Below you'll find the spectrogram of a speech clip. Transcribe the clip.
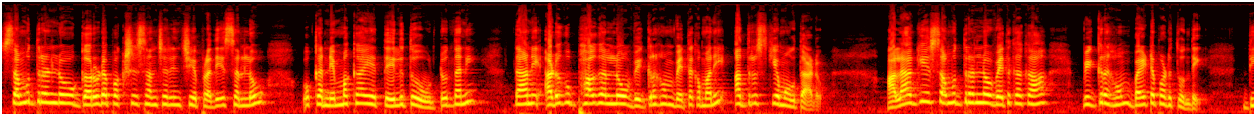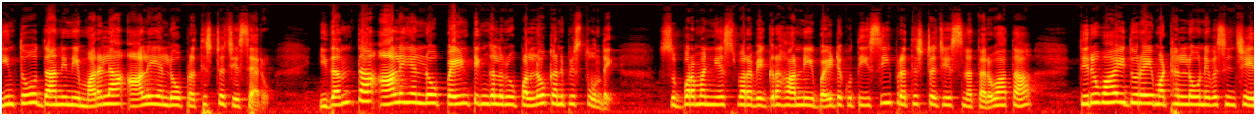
సముద్రంలో గరుడ పక్షి సంచరించే ప్రదేశంలో ఒక నిమ్మకాయ తేలుతూ ఉంటుందని దాని అడుగు భాగంలో విగ్రహం వెతకమని అదృశ్యమవుతాడు. అలాగే సముద్రంలో వెతకక విగ్రహం బయటపడుతుంది. దీంతో దానిని మరలా ఆలయంలో ప్రతిష్ఠ చేశారు. ఇదంతా ఆలయంలో పెయింటింగ్ల రూపంలో కనిపిస్తుంది. సుబ్రహ్మణ్యేశ్వర విగ్రహాన్ని బయటకు తీసి ప్రతిష్ఠ చేసిన తరువాత తిరువాయిదురై మఠంలో నివసించే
